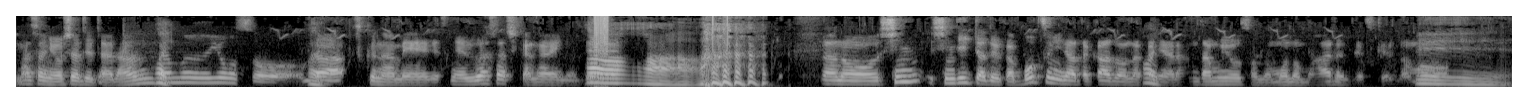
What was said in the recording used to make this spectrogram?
まさにおっしゃってたランダム要素が少なめですね、噂しかないので、ああ、あの死ん死んでいったというか、ボツになったカードの中にはランダム要素のものもあるんですけれども、え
